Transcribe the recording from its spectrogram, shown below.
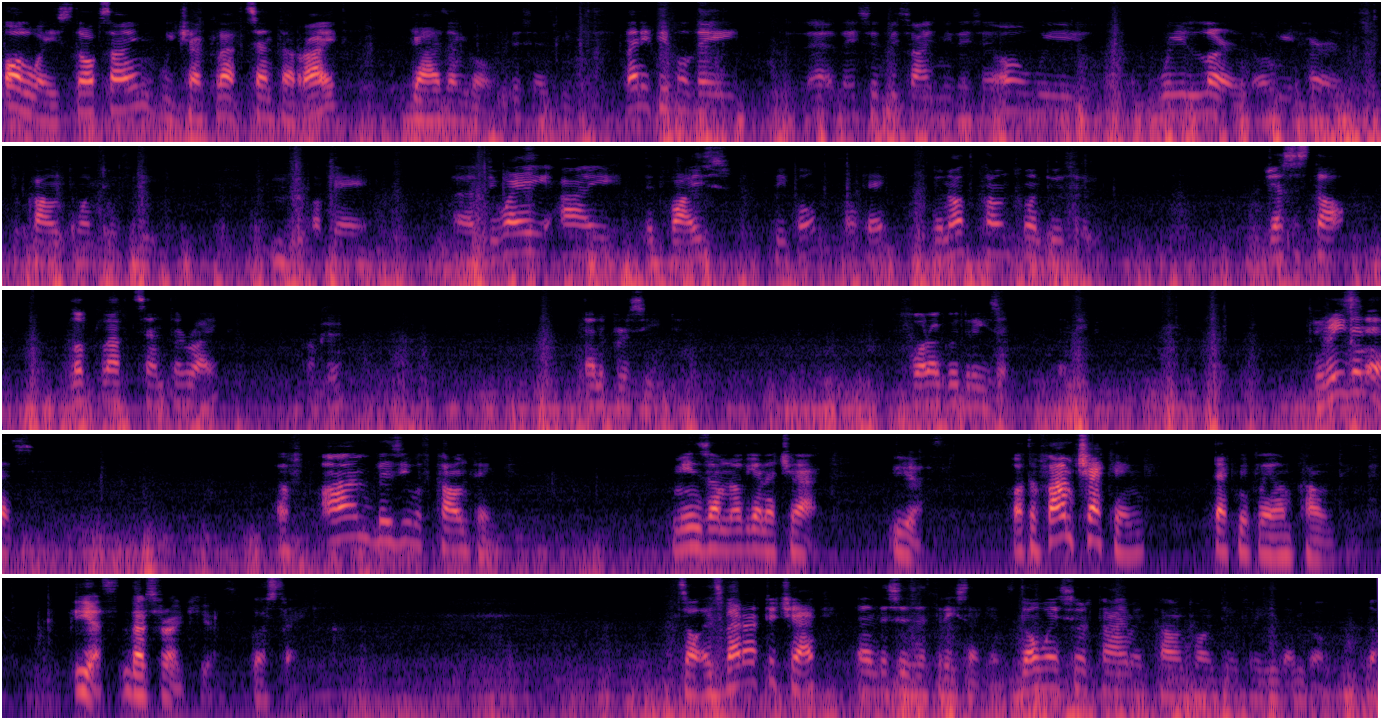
always stop sign we check left center right gas and go. This is many people they uh, they sit beside me they say oh we we learned or we heard to count one two three. Okay. Uh, the way i advise people okay do not count one two three. Just stop look left center right Okay. and proceed. For a good reason. The reason is if i'm busy with counting means i'm not gonna check Yes. but if i'm checking technically i'm counting Yes, that's right. Yes. go straight so it's better to check and this is a three seconds don't waste your time and count one two three then go no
